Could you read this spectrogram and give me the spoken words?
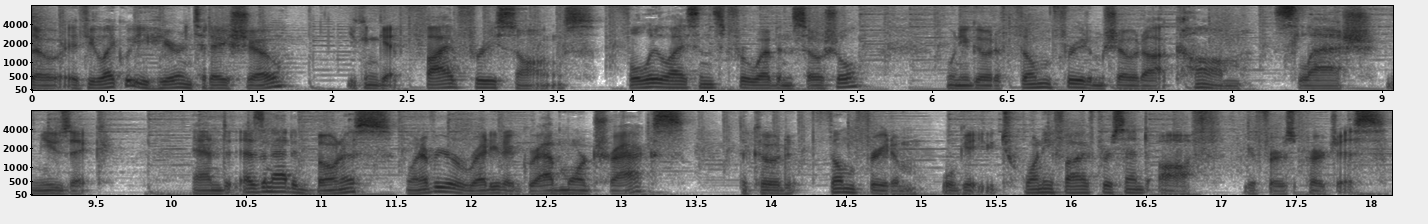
So if you like what you hear in today's show, you can get five free songs, fully licensed for web and social, when you go to filmfreedomshow.com slash music. And as an added bonus, whenever you're ready to grab more tracks, the code FilmFreedom will get you 25% off your first purchase.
